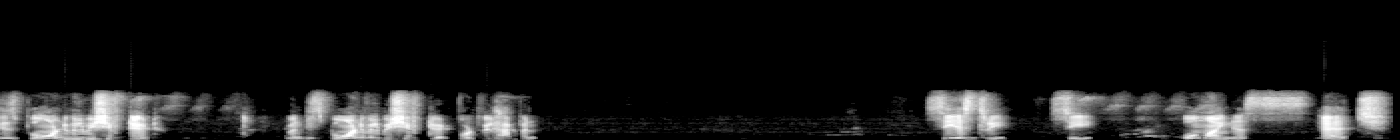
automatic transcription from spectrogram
this bond will be shifted when this bond will be shifted what will happen ch3 c o minus h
